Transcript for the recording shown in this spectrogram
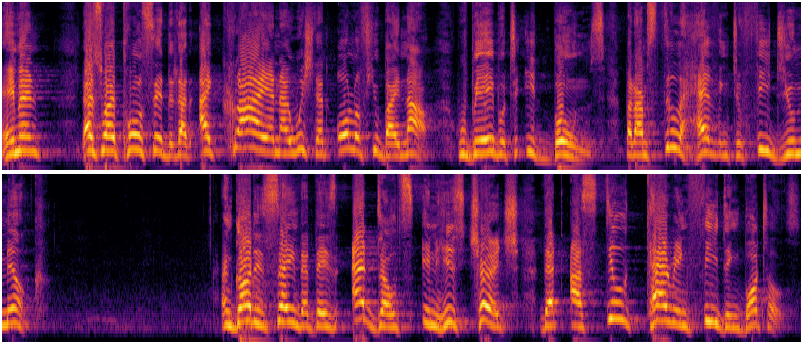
Amen. That's why Paul said that I cry and I wish that all of you by now will be able to eat bones, but I'm still having to feed you milk. And God is saying that there's adults in his church that are still carrying feeding bottles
